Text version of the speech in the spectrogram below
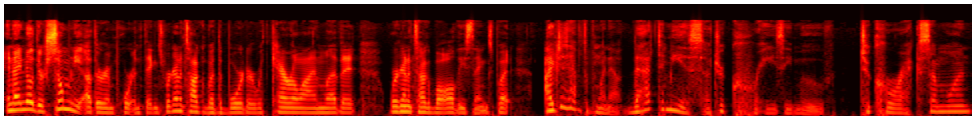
and I know there's so many other important things. We're going to talk about the border with Karoline Leavitt. We're going to talk about all these things, but I just have to point out that to me is such a crazy move to correct someone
